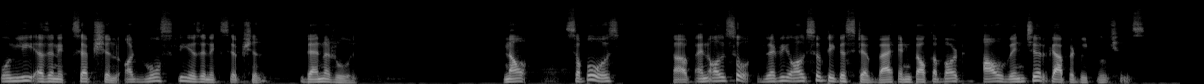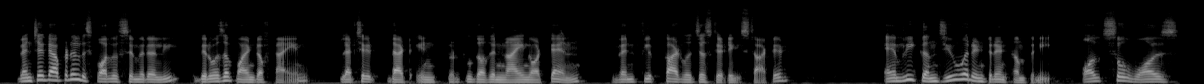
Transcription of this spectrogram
only as an exception or mostly as an exception than a rule. Now, suppose, uh, and also let me also take a step back and talk about how venture capital functions. Venture capital is followed similarly. There was a point of time, let's say that in 2009 or 10, when Flipkart was just getting started, every consumer internet company also was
